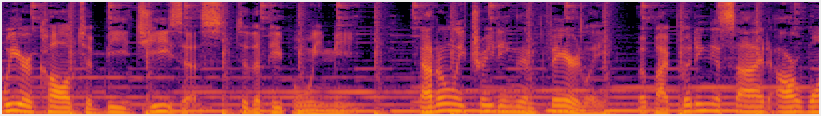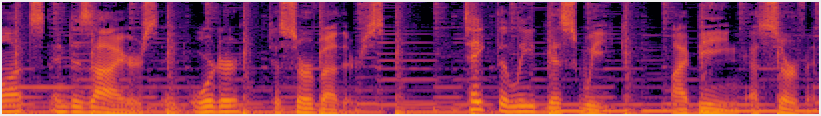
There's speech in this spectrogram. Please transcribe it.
We are called to be Jesus to the people we meet not only treating them fairly, but by putting aside our wants and desires in order to serve others. Take the lead this week by being a servant.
